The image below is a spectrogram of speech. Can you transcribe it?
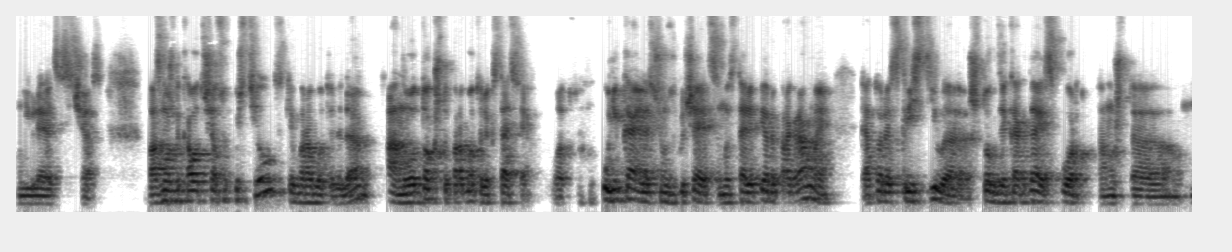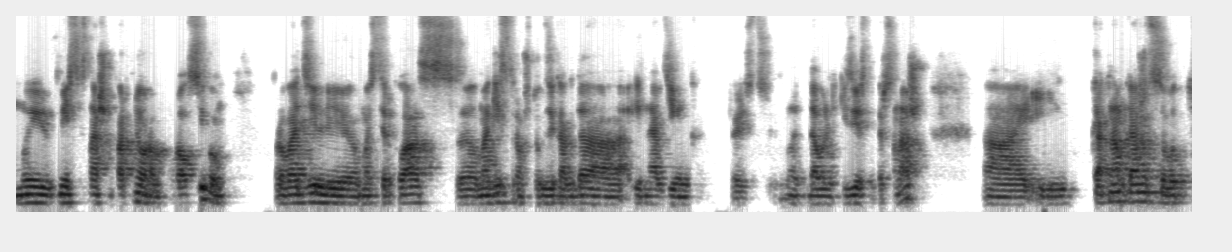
является сейчас. Возможно, кого-то сейчас упустил, с кем мы работали, да? А, ну вот только что поработали, кстати, вот уникальность в чем заключается. Мы стали первой программой, которая скрестила что, где, когда и спорт, потому что мы вместе с нашим партнером Уралсибом проводили мастер-класс с магистром «Что, где, когда» Инны Авдеенко. То есть ну, это довольно-таки известный персонаж. А, и, как нам кажется, вот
